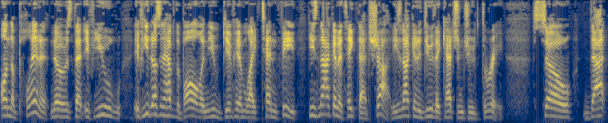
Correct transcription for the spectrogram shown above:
on the planet knows that if you if he doesn't have the ball and you give him like ten feet, he's not going to take that shot. He's not going to do the catch and shoot three. So that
